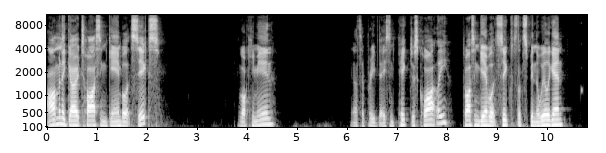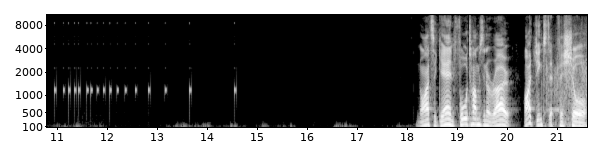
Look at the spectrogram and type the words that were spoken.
I'm going to go Tyson Gamble at six. Lock him in. That's a pretty decent pick, just quietly. Tyson Gamble at six. Let's spin the wheel again. Knights again, four times in a row. I jinxed it for sure.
